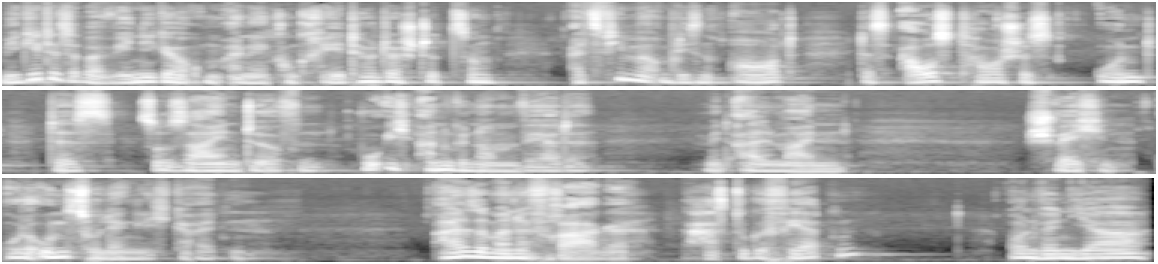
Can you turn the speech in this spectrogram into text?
Mir geht es aber weniger um eine konkrete Unterstützung, als vielmehr um diesen Ort des Austausches und des So sein dürfen, wo ich angenommen werde mit all meinen Schwächen oder Unzulänglichkeiten. Also meine Frage, hast du Gefährten? Und wenn ja,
